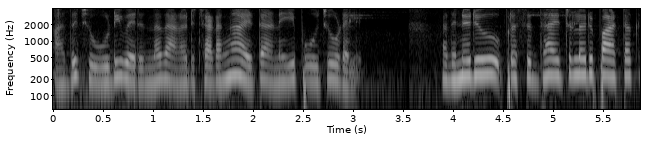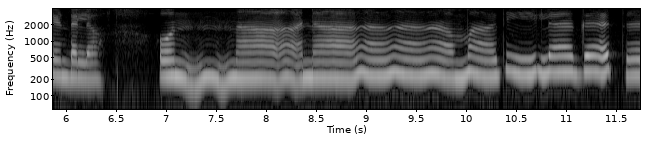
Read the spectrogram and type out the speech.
അത് ചൂടി വരുന്നതാണ് ഒരു ചടങ്ങായിട്ടാണ് ഈ പൂച്ചൂടൽ അതിനൊരു പ്രസിദ്ധമായിട്ടുള്ളൊരു പാട്ടൊക്കെ ഉണ്ടല്ലോ. ഒന്നാന മതിലകത്ത്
